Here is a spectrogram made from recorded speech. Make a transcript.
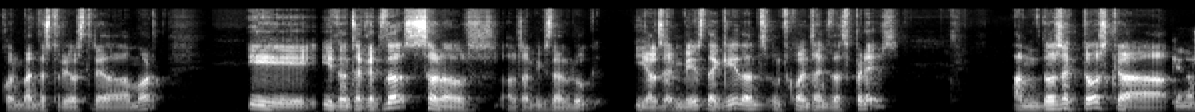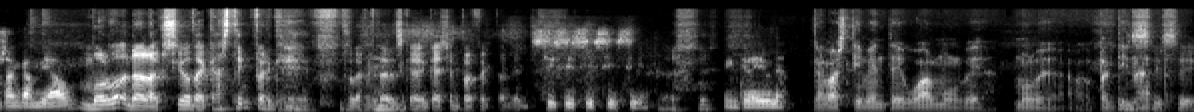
quan van destruir l'estrella de la mort. I, I doncs aquests dos són els, els amics d'en Luke. I els hem vist d'aquí, doncs, uns quants anys després, amb dos actors que, Que no s'han canviat. molt bona elecció de càsting perquè la veritat és que encaixen perfectament. Sí, sí, sí, sí, sí. Increïble. La vestimenta igual, molt bé, molt bé, el pentinat. Sí, sí.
